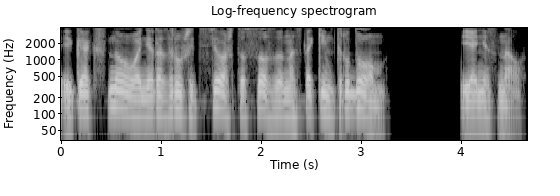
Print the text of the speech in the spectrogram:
И как снова не разрушить все, что создано с таким трудом? Я не знал.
